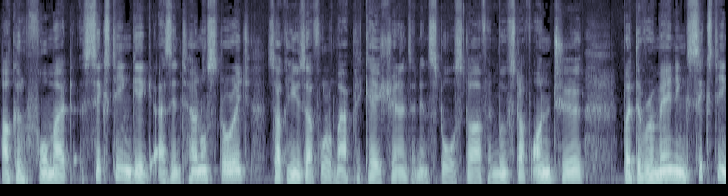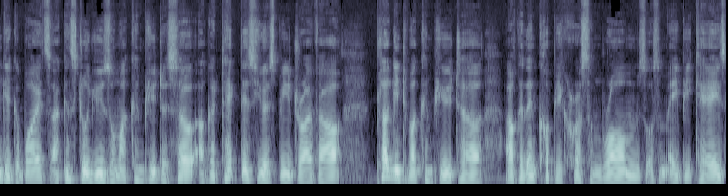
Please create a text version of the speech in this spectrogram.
I can format 16 gig as internal storage. So I can use that for all of my applications and install stuff and move stuff onto but the remaining 16 gigabytes I can still use on my computer. So I could take this USB drive out, plug into my computer, I could then copy across some ROMs or some APKs.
